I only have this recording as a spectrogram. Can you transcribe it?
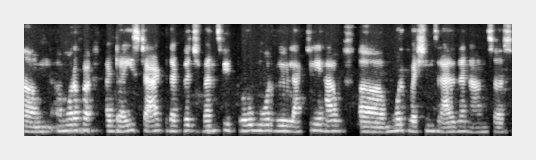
um, more of a, a dry chat that which once we probe more, we will actually have uh, more questions rather than answers.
